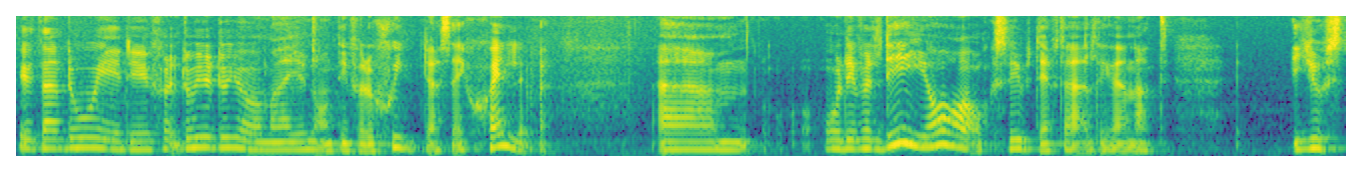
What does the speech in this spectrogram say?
Utan då, är det för, då, då gör man ju någonting för att skydda sig själv. Um, och det är väl det jag också är ute efter lite grann, att just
